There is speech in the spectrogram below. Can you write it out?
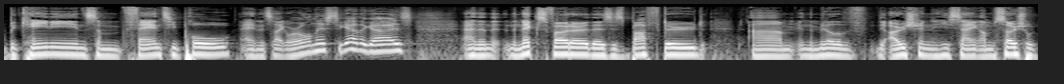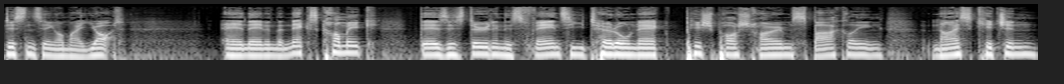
bikini and some fancy pool, and it's like we're all in this together, guys. And then the, the next photo, there's this buff dude um, in the middle of the ocean. He's saying, "I'm social distancing on my yacht." And then in the next comic, there's this dude in this fancy turtleneck, pish posh home, sparkling, nice kitchen,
